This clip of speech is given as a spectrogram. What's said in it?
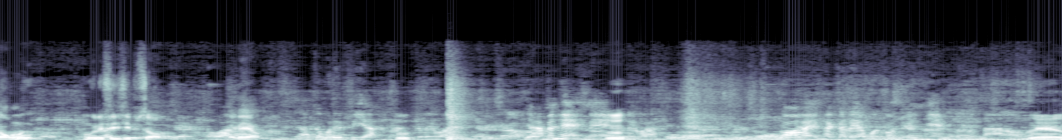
สองมื้อ มื้อละ40ศอกเพราะว่าก็แล้ว มันก็ไม่ได้เปียกนะอืมก็เลยว่าอย่าให้มันแห้งแน่อืม ก็เลยว่าก็ให้พักกันแรกไว้ก่อนยืมแง่ผมมาตากแม่น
